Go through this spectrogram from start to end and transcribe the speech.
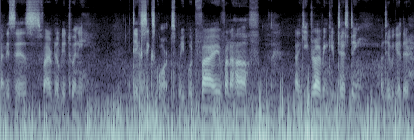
And it says 5w20 it takes six quarts but you put five and a half and keep driving keep testing until we get there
